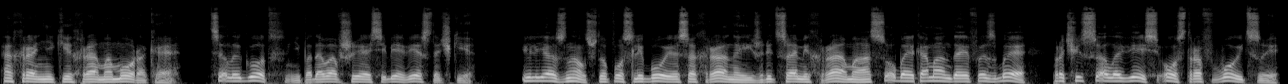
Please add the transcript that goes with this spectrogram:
Охранники храма Морока, целый год не подававшие о себе весточки. Илья знал, что после боя с охраной и жрецами храма особая команда ФСБ прочесала весь остров Войцы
